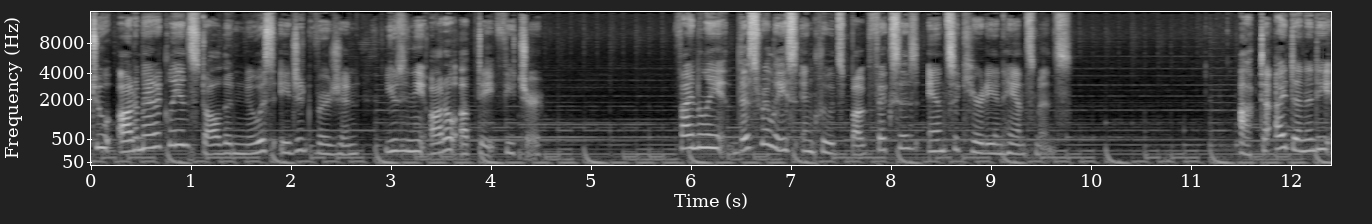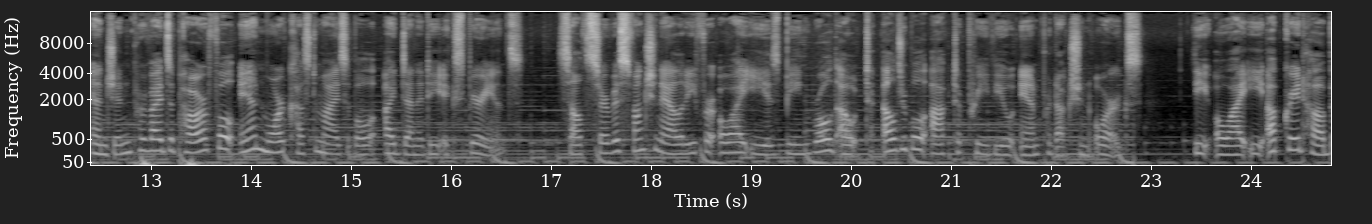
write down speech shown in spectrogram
to automatically install the newest agent version using the Auto Update feature. Finally, this release includes bug fixes and security enhancements. Okta Identity Engine provides a powerful and more customizable identity experience. Self-service functionality for OIE is being rolled out to eligible Okta Preview and production orgs. The OIE Upgrade Hub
